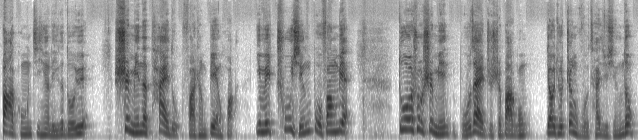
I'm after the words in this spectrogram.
罢工进行了一个多月。市民的态度发生变化，因为出行不方便，多数市民不再支持罢工，要求政府采取行动。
